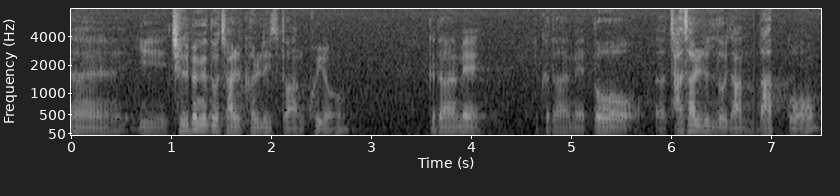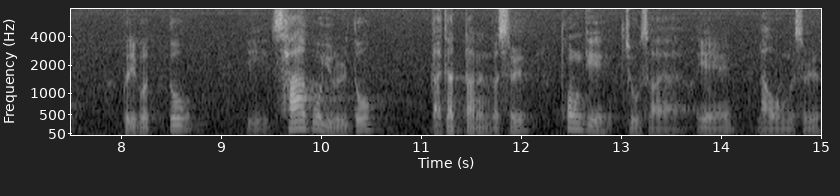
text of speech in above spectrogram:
에, 이 질병에도 잘 걸리지도 않고요. 그 다음에 그 다음에 또 어, 자살률도 낮- 낮고 그리고 또이 사고율도 낮았다는 것을 통계 조사에 나온 것을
